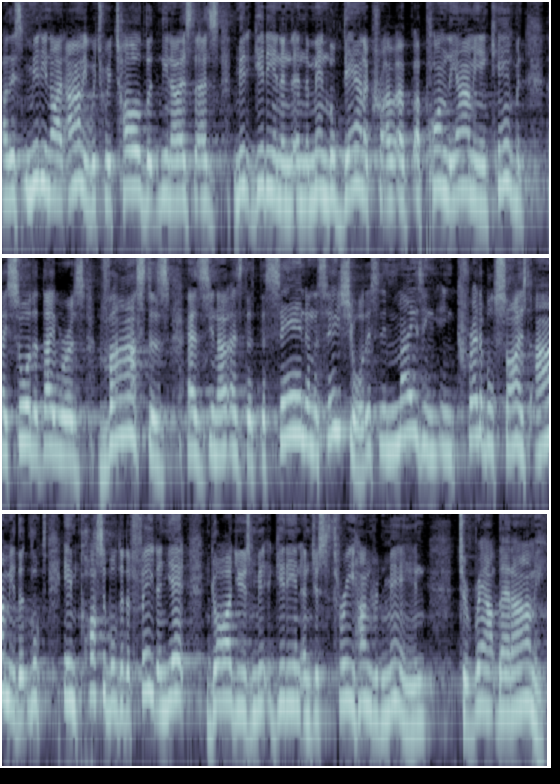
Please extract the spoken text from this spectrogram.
uh, this Midianite army, which we're told that, you know, as, as Gideon and, and the men looked down upon the army encampment, they saw that they were as vast as, as you know, as the, the sand on the seashore. This amazing, incredible sized army that looked impossible to defeat. And yet, God used Gideon and just 300 men to rout that army.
